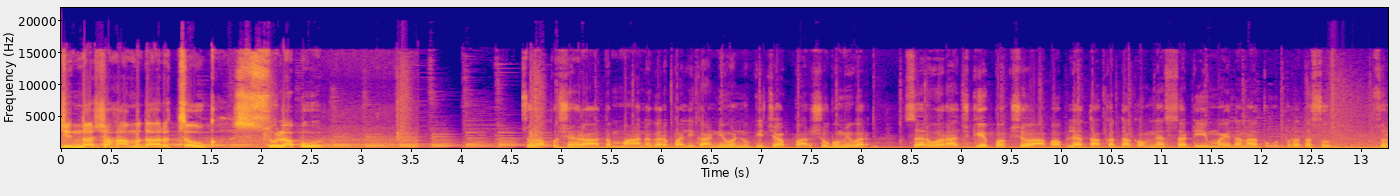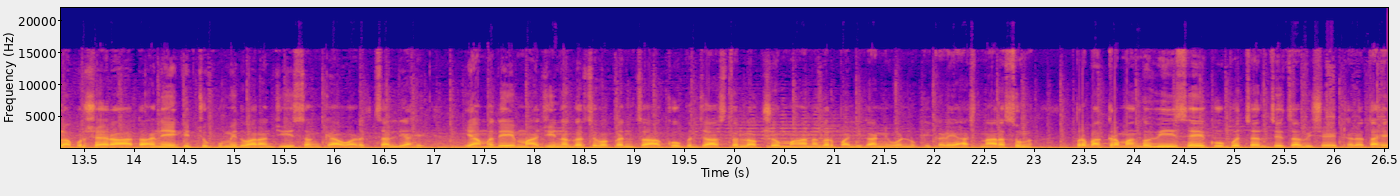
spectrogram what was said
जिंदाशहा मदार चौक सोलापूर. सोलापूर शहरात महानगरपालिका निवडणुकीच्या पार्श्वभूमीवर सर्व राजकीय पक्ष आपापल्या ताकद दाखवण्यासाठी मैदानात उतरत असून सोलापूर शहरात अनेक इच्छुक उमेदवारांची संख्या वाढत चालली आहे. यामध्ये माजी नगरसेवकांचा खूप जास्त लक्ष महानगरपालिका निवडणुकीकडे असणार असून प्रभाग क्रमांक वीस हे खूप चर्चेचा विषय ठरत आहे.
